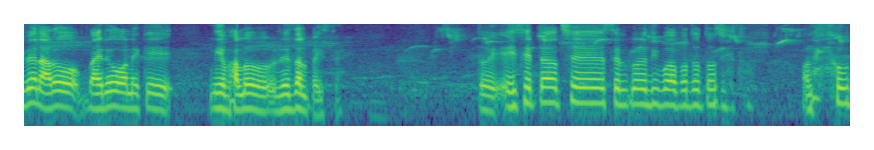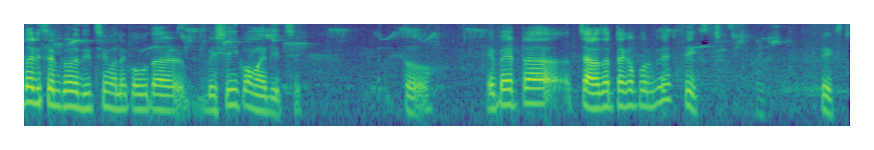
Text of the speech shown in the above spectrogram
ইভেন আরও বাইরেও অনেকে নিয়ে ভালো রেজাল্ট পাইছে। তো এই সেটটা হচ্ছে সেল করে দিব আপাতত যেহেতু অনেক কবুতারই সেল করে দিচ্ছি মানে কবুতার বেশিই কমায় দিচ্ছি। তো এ প্যাডটা চার হাজার টাকা পড়বে ফিক্সড ফিক্সড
